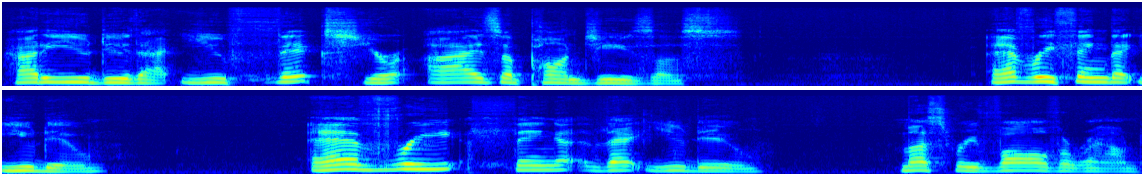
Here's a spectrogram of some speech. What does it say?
How do you do that? You fix your eyes upon Jesus. Everything that you do Everything that you do must revolve around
